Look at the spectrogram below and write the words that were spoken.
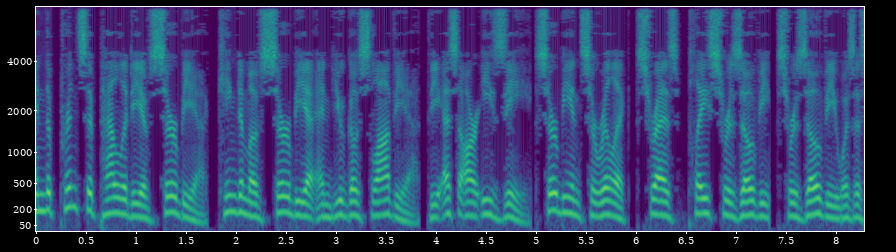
In the Principality of Serbia, Kingdom of Serbia and Yugoslavia, the SREZ Serbian Cyrillic, Srez place Srezovi, Srezovi was a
